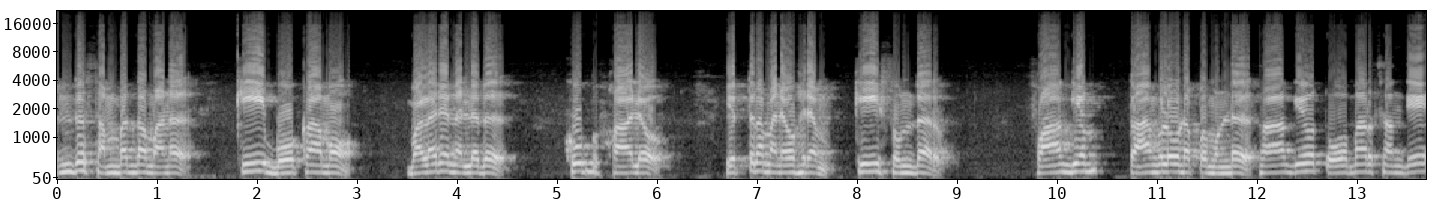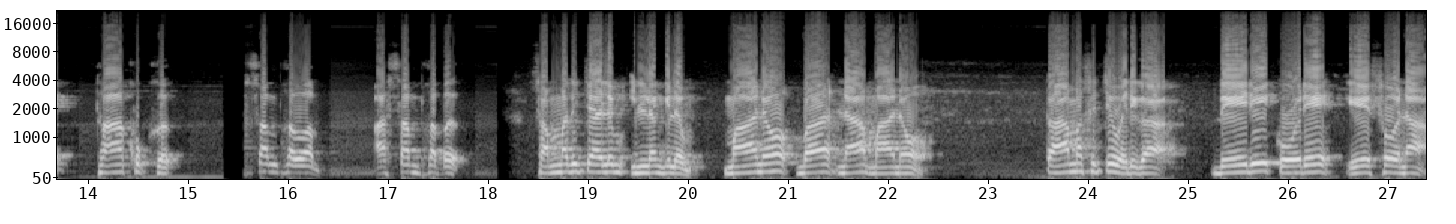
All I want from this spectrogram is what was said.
എന്ത് സംബന്ധമാണ് കീ ബോക്കാമോ വളരെ നല്ലത് ഖുബ് ഫാലോ എത്ര മനോഹരം കീ സുന്ദർ. ഭാഗ്യം താങ്കളോടൊപ്പമുണ്ട്. ഭാഗ്യോ തോമർ സംഗേ താഖുക്ക് അസംഭവം അസംഭവ് സമ്മതിച്ചാലും ഇല്ലെങ്കിലും മാനോ ബ ന മാനോ. താമസിച്ചു വരിക. ദേരി കോരെ ഏസോന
